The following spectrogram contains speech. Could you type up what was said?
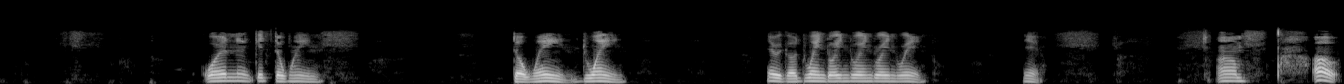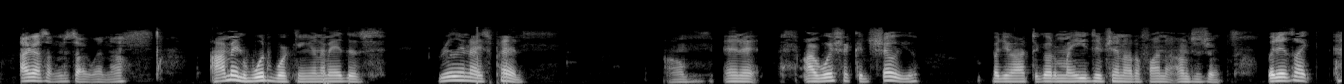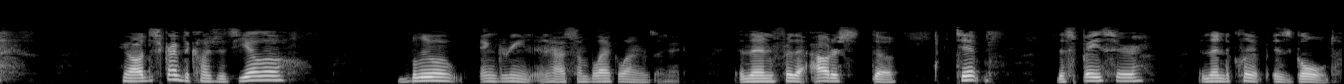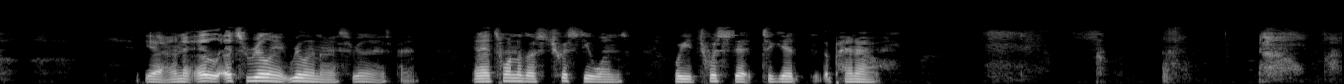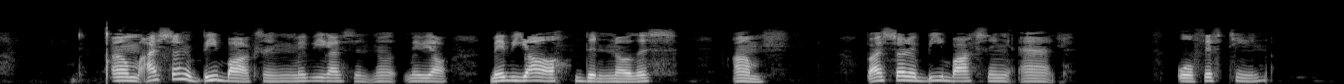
Where did it get Dwayne? Dwayne, Dwayne. There we go, Dwayne, Dwayne, Dwayne, Dwayne, Dwayne. Yeah. Um. Oh, I got something to talk about now. I'm in woodworking and I made this really nice pen. Um, and it, I wish I could show you, but you'll have to go to my YouTube channel to find out. I'm just joking. But it's like, here, I'll describe the colors. It's yellow, blue, and green, and it has some black lines in it. And then for the outer, the tip, the spacer, and then the clip is gold. Yeah, and it, it's really, really nice, really nice pen. And it's one of those twisty ones where you twist it to get the pen out. Um, I started beatboxing. Maybe you guys didn't know. Maybe y'all, maybe y'all didn't know this. Um, but I started beatboxing at well, 15.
